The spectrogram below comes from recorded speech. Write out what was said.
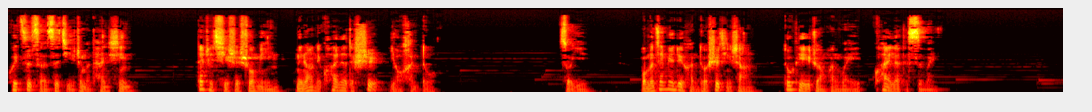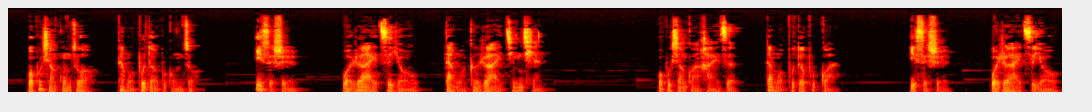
会自责自己这么贪心，但这其实说明能让你快乐的事有很多。所以，我们在面对很多事情上，都可以转换为快乐的思维。我不想工作，但我不得不工作，意思是。我热爱自由，但我更热爱金钱。我不想管孩子，但我不得不管。意思是，我热爱自由，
